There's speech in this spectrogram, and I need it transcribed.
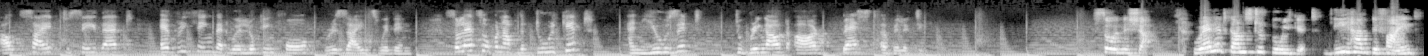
outside to say that everything that we're looking for resides within. So let's open up the toolkit and use it to bring out our best ability. So, Nisha, when it comes to toolkit, we have defined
